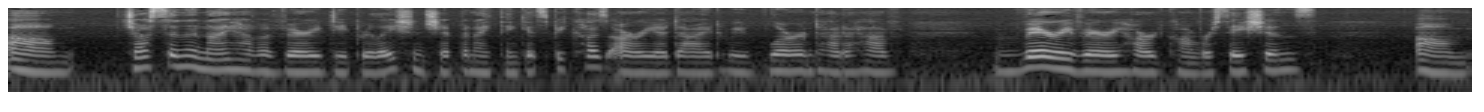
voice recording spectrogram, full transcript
Um, Justin and I have a very deep relationship, and I think it's because Aria died. We've learned how to have very, very hard conversations um,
